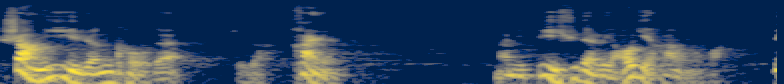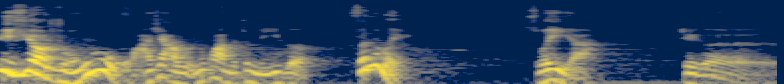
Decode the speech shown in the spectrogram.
上亿人口的这个汉人，那你必须得了解汉文化，必须要融入华夏文化的这么一个氛围。所以啊，这个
